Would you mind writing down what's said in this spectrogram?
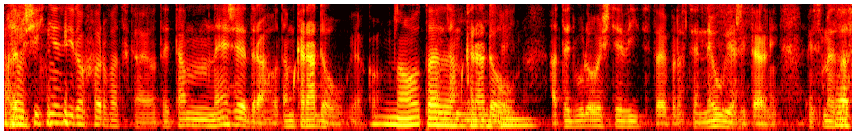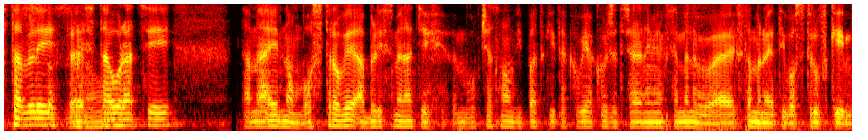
Ale všichni jezdí do Chorvatska, jo, teď tam ne, že je draho, tam kradou, jako. No, to je tam, tam kradou. A teď budou ještě víc, to je prostě neuvěřitelný. My jsme zastavili v no. restauraci, no tam na jednom ostrově a byli jsme na těch, občas mám výpadky takové, jako že třeba nevím, jak se jmenuje, jak se tam jmenuje ty ostrovky,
